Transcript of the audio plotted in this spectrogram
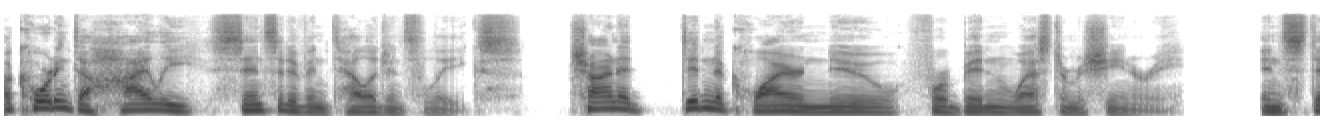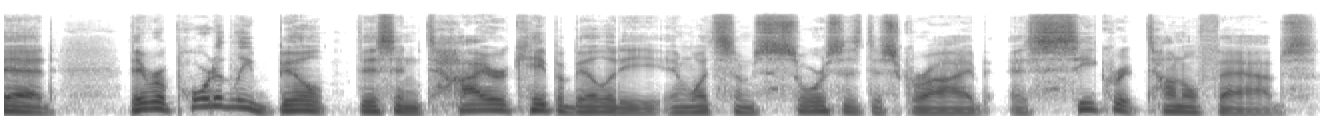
According to highly sensitive intelligence leaks, China didn't acquire new, forbidden Western machinery. Instead, they reportedly built this entire capability in what some sources describe as secret tunnel fabs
